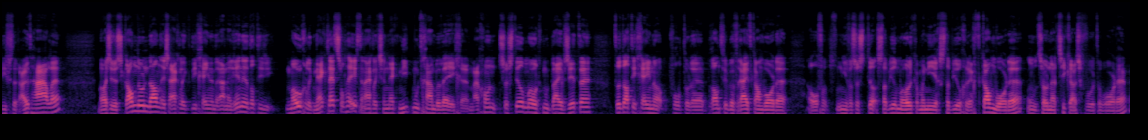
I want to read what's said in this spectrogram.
liefst eruit halen. Maar wat je dus kan doen dan, is eigenlijk diegene eraan herinneren dat hij mogelijk nekletsel heeft en eigenlijk zijn nek niet moet gaan bewegen. Maar gewoon zo stil mogelijk moet blijven zitten, totdat diegene bijvoorbeeld door de brandweer bevrijd kan worden. Of op in ieder geval zo stabiel mogelijke manier stabiel gelegd kan worden, om zo naar het ziekenhuis gevoerd te worden.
